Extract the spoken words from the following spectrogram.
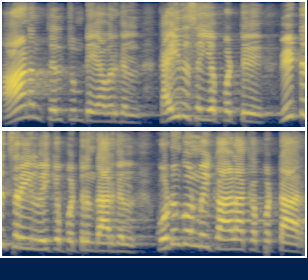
ஆனந்த் தெல்டும்டே அவர்கள் கைது செய்யப்பட்டு வீட்டு சிறையில் வைக்கப்பட்டிருந்தார்கள். கொடுங்கோன்மைக்கு ஆளாக்கப்பட்டார்.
